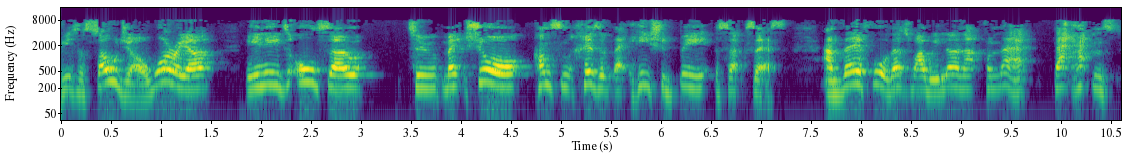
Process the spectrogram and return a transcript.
he's a soldier or warrior, he needs also to make sure constant chizuk that he should be a success. And therefore, that's why we learn that from that. That happens,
